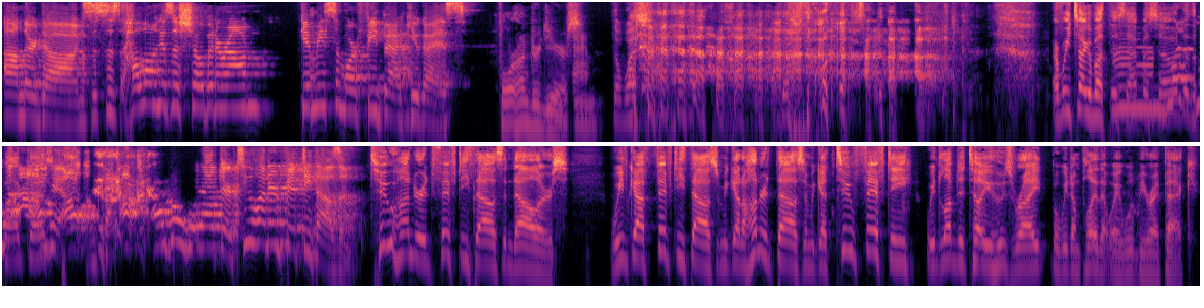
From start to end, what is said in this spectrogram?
on their dogs. This is how long has this show been around? Give me some more feedback, you guys. 400 years. the West. Are we talking about this um, episode of the podcast? Okay, I'll, I'll, I'll go way out there. Two hundred fifty thousand. two hundred fifty thousand dollars. We've got fifty thousand. We got a hundred thousand. We got two fifty. We'd love to tell you who's right, but we don't play that way. We'll be right back.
